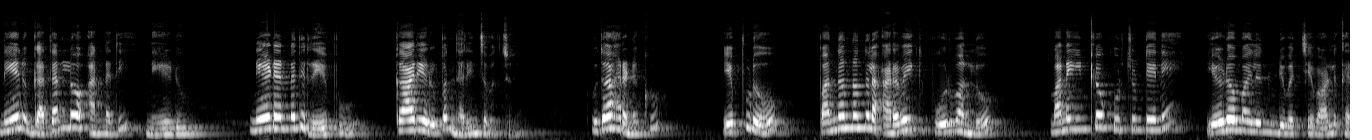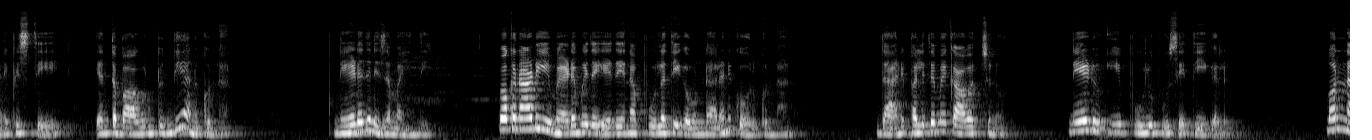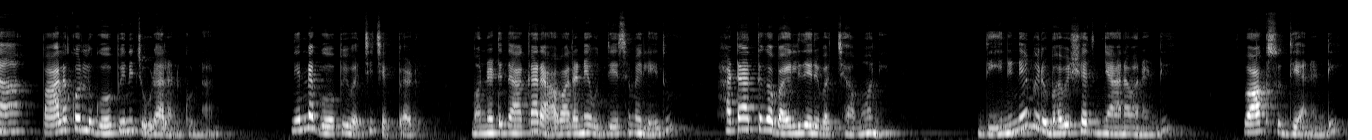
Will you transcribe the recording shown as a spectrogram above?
నేను గతంలో అన్నది నేడు నేడన్నది రేపు కార్యరూపం ధరించవచ్చును. ఉదాహరణకు ఎప్పుడో పంతొమ్మిది వందల అరవైకి పూర్వంలో మన ఇంట్లో కూర్చుంటేనే ఏడో మైలు నుండి వచ్చే వాళ్ళు కనిపిస్తే ఎంత బాగుంటుంది అనుకున్నాను. నేడది నిజమైంది. ఒకనాడు ఈ మేడ మీద ఏదైనా పూలతీగ ఉండాలని కోరుకున్నాను. దాని ఫలితమే కావచ్చును. నేడు ఈ పూలు పూసే తీగలు. మొన్న పాలకొల్లు గోపిని చూడాలనుకున్నాను. నిన్న గోపి వచ్చి చెప్పాడు మొన్నటిదాకా రావాలనే ఉద్దేశమే లేదు. హఠాత్తుగా బయలుదేరి వచ్చాము అని. దీనినే మీరు భవిష్యత్ జ్ఞానం అనండి వాక్శుద్ధి అనండి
